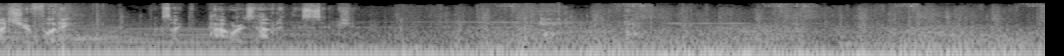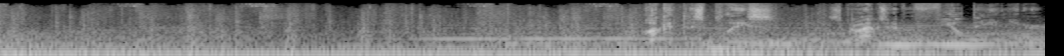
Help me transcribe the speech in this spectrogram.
Watch your footing. Looks like the power's out in this section. Look at this place. Scribes have a field day in here.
